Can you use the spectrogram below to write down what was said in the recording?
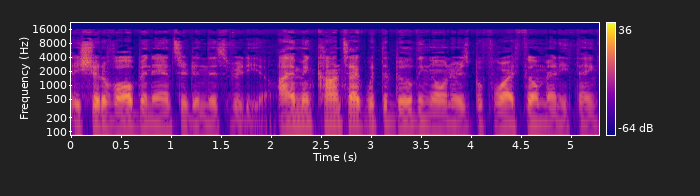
They should have all been answered in this video. I am in contact with the building owners before I film anything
